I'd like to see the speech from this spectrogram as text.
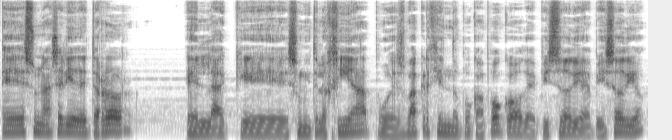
Es una serie de terror en la que su mitología pues va creciendo poco a poco, de episodio a episodio,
